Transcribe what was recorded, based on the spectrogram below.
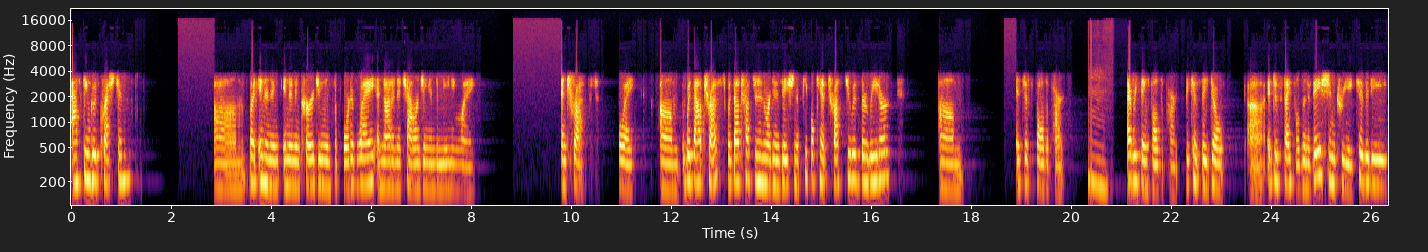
Asking good questions, um, but in an in an encouraging and supportive way, and not in a challenging and demeaning way. And trust, boy, um, without trust, without trust in an organization, if people can't trust you as their leader, um, it just falls apart. Mm. Everything falls apart because they don't. Uh, it just stifles innovation, creativity.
